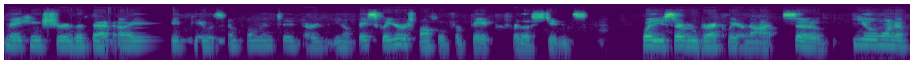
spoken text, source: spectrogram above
making sure that that IEP was implemented, or you know, basically you're responsible for FAPE for those students, whether you serve them directly or not. So you'll want to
